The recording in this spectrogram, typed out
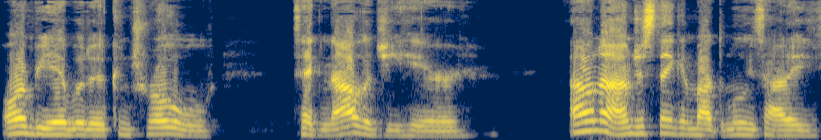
or be able to control technology here. I don't know. I'm just thinking about the movies, how they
